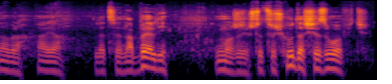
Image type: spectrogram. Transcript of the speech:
Dobra, a ja lecę na beli i może jeszcze coś uda się złowić.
